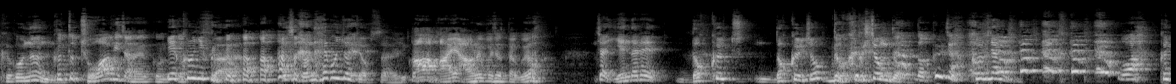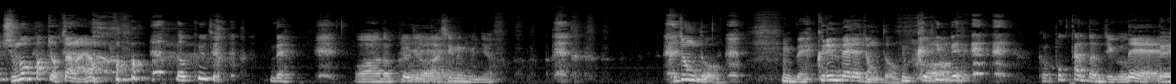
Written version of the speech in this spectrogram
그거는 그것도 조합이잖아요. 그건 예, 또. 그러니까. 그래서 저는 해본 적이 없어요. 이거 아, 아예 안 해보셨다고요? 진짜 옛날에 너클 너클죠? 너클 그 정도. 너클죠. 그 그냥 와, 그 주먹밖에 없잖아요. 너클죠. 네. 와, 너클죠. 예. 아시는군요. 그 정도. 네. 그린베레 정도. 그린데 그 폭탄 던지고. 어. 네.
